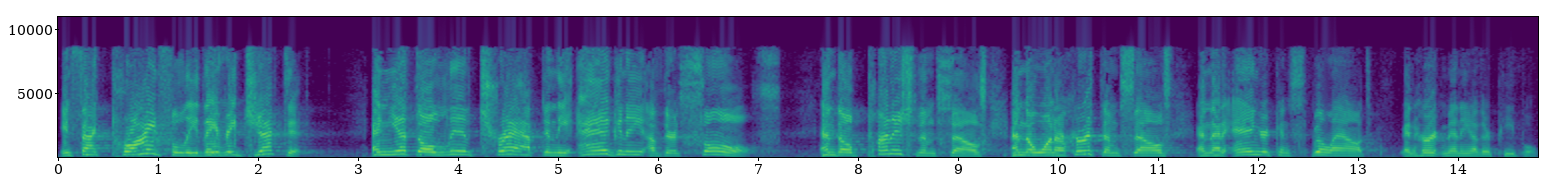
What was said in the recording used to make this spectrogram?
In fact, pridefully, they reject it. And yet they'll live trapped in the agony of their souls. And they'll punish themselves. And they'll want to hurt themselves. And that anger can spill out and hurt many other people.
